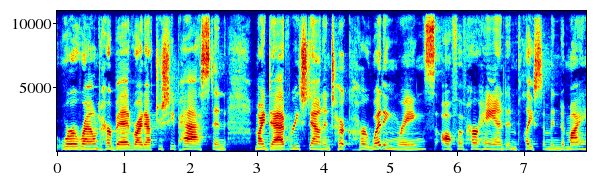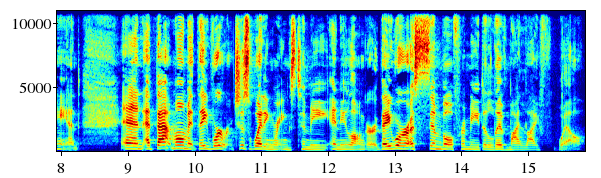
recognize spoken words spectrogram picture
were around her bed right after she passed and my dad reached down and took her wedding rings off of her hand and placed them into my hand. And at that moment, they weren't just wedding rings to me any longer. They were a symbol for me to live my life well,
